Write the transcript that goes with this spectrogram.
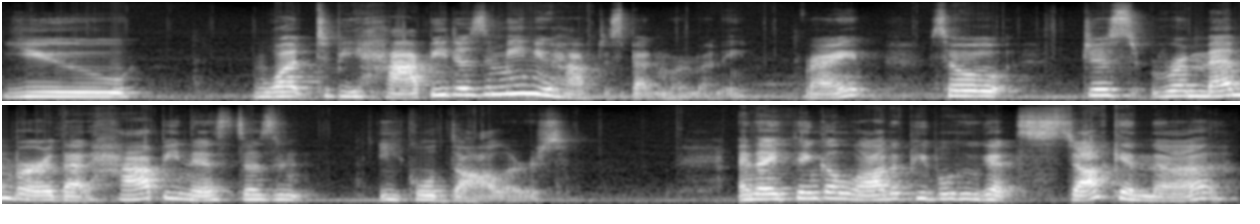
you want to be happy doesn't mean you have to spend more money, right? So just remember that happiness doesn't equal dollars. And I think a lot of people who get stuck in that,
